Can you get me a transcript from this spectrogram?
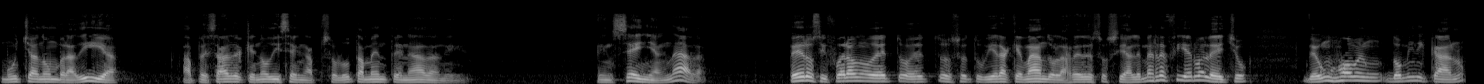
mucha nombradía, a pesar de que no dicen absolutamente nada ni enseñan nada. Pero si fuera uno de estos, esto se estuviera quemando las redes sociales. Me refiero al hecho de un joven dominicano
